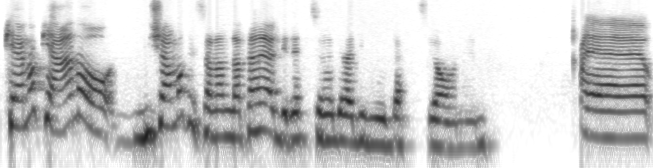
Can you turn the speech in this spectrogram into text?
piano piano diciamo che sono andata nella direzione della divulgazione. Eh,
